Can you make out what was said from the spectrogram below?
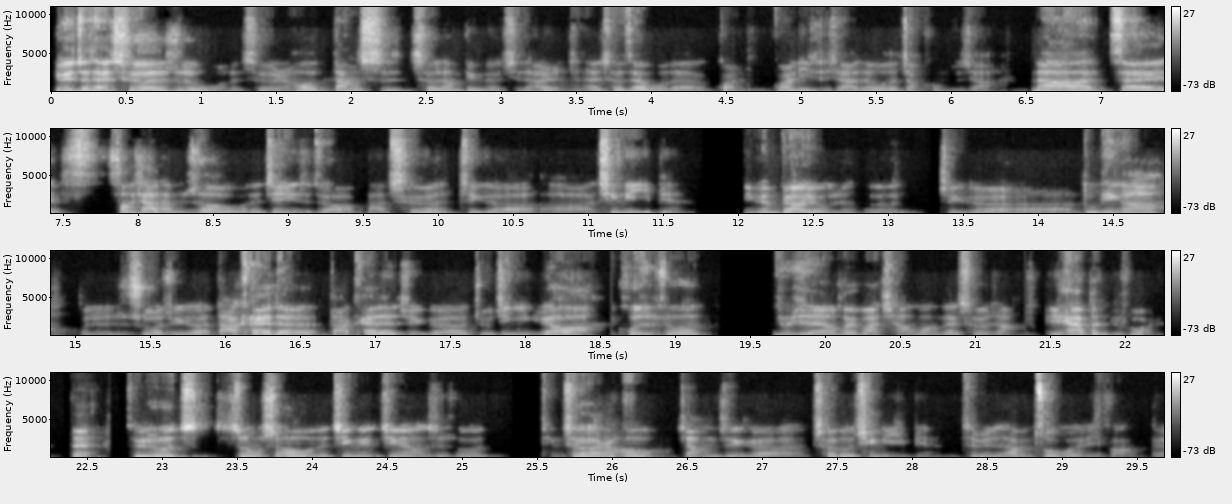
因为这台车是我的车，然后当时车上并没有其他人，这台车在我的管管理之下，在我的掌控之下。那在放下他们之后，我的建议是最好把车这个呃清理一遍，里面不要有任何这个毒品啊，或者是说这个打开的打开的这个酒精饮料啊，或者说有些人会把枪放在车上，It happened before。对，所以说这这种时候我的经验尽量是说。停车，然后将这个车都清理一遍，特别是他们坐过的地方，对，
